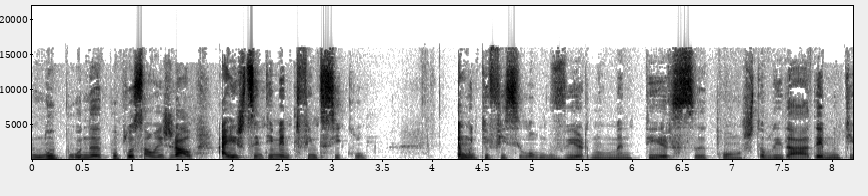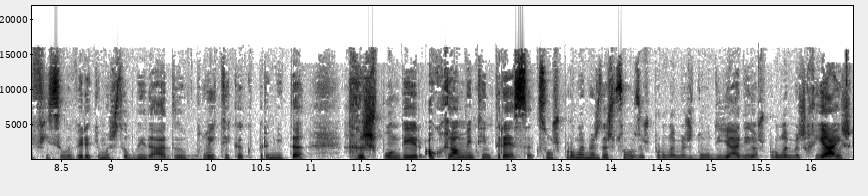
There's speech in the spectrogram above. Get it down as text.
no- na população em geral há este sentimento de fim de ciclo, é muito difícil um governo manter-se com estabilidade, é muito difícil haver aqui uma estabilidade política que permita responder ao que realmente interessa, que são os problemas das pessoas, os problemas do dia a dia, os problemas reais,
